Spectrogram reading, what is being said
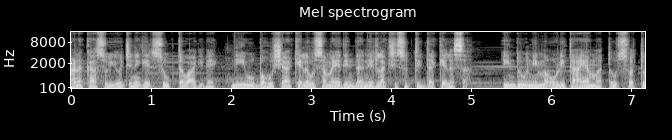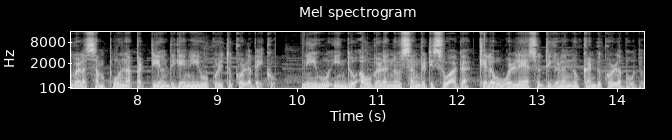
ಹಣಕಾಸು ಯೋಜನೆಗೆ ಸೂಕ್ತವಾಗಿದೆ, ನೀವು ಬಹುಶಃ ಕೆಲವು ಸಮಯದಿಂದ ನಿರ್ಲಕ್ಷಿಸುತ್ತಿದ್ದ ಕೆಲಸ. ಇಂದು ನಿಮ್ಮ ಉಳಿತಾಯ ಮತ್ತು ಸ್ವತ್ತುಗಳ ಸಂಪೂರ್ಣ ಪಟ್ಟಿಯೊಂದಿಗೆ ನೀವು ಕುಳಿತುಕೊಳ್ಳಬೇಕು. ನೀವು ಇಂದು ಅವುಗಳನ್ನು ಸಂಘಟಿಸುವಾಗ ಕೆಲವು ಒಳ್ಳೆಯ ಸುದ್ದಿಗಳನ್ನು ಕಂಡುಕೊಳ್ಳಬಹುದು.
